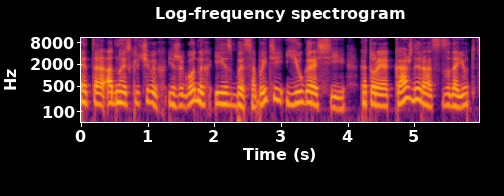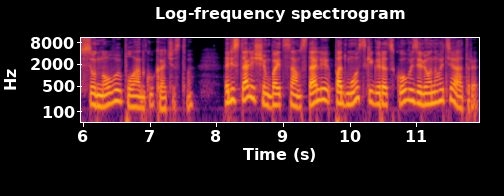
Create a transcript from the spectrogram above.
Это одно из ключевых ежегодных ИСБ событий Юга России, которое каждый раз задает все новую планку качества. Ресталищем бойцам стали подмостки городского зеленого театра.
